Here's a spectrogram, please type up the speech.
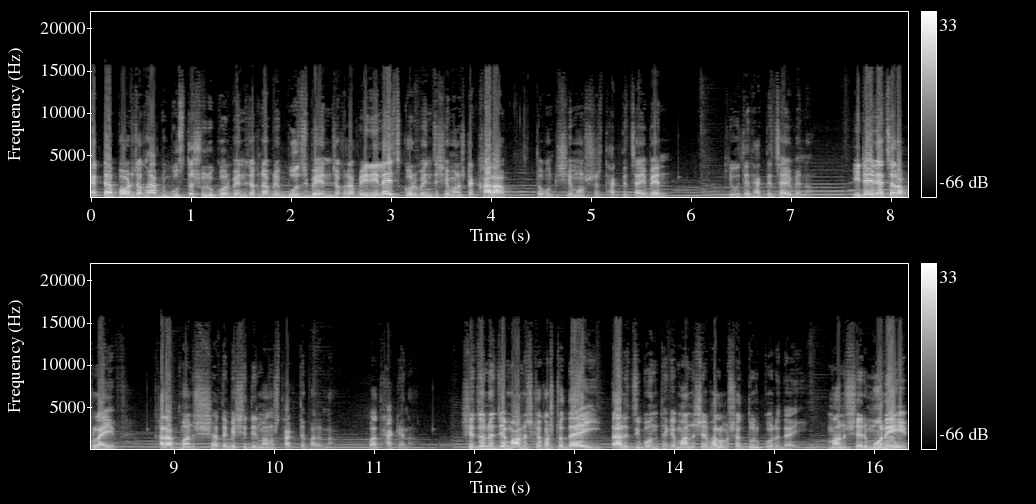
একটা পর যখন আপনি বুঝতে শুরু করবেন, যখন আপনি বুঝবেন, যখন আপনি রিয়েলাইজ করবেন যে সে মানুষটা খারাপ, তখন কি সে মানুষের থাকতে চাইবেন? কেউতে থাকতে চাইবে না। এটাই নেচার অফ লাইফ খারাপ মানুষের সাথে বেশি দিন মানুষ থাকতে পারে না বা থাকে না। সেজন্য যে মানুষকে কষ্ট দেয়, তার জীবন থেকে মানুষের ভালোবাসা দূর করে দেয়। মানুষের মনে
